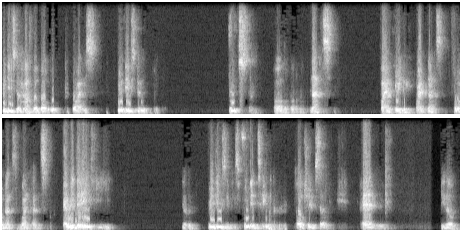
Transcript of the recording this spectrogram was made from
reduce to half a bowl of rice, reduce to fruits or nuts, five grain, five nuts, four nuts, one nuts. Every day he, you know, reducing his food intake, torture himself, and you know,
